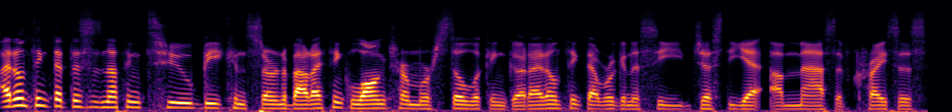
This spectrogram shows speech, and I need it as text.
I don't think that this is nothing to be concerned about. I think long term we're still looking good. I don't think that we're going to see just yet a massive crisis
